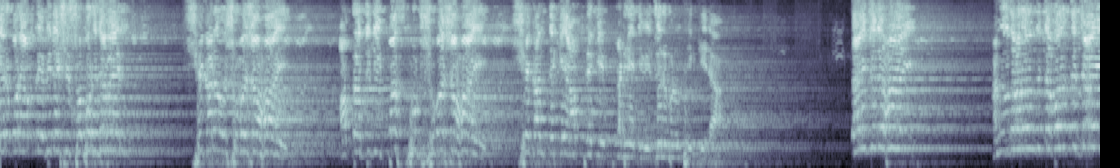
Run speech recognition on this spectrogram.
এরপরে আপনি বিদেশে সফরে যাবেন, সেখানেও সমস্যা হয়। আপনার যদি পাসপোর্ট সমস্যা হয়, সেখান থেকে আপনাকে পাঠিয়ে দিবে, জোরে বলুন, ঠিক কিনা? তাই যদি হয়, আমি উদাহরণ দিতে বলতে চাই,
